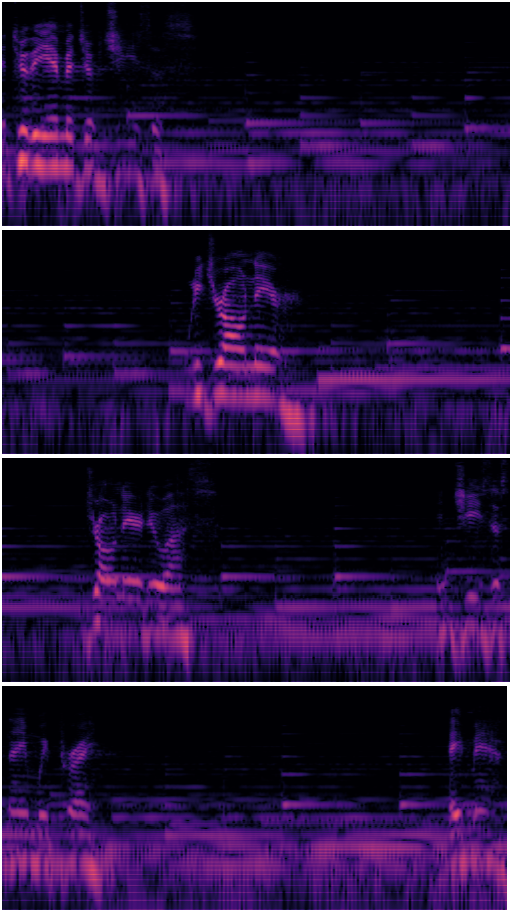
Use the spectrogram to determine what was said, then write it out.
into the image of Jesus. We draw near. Draw near to us. In Jesus' name we pray. Amen.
